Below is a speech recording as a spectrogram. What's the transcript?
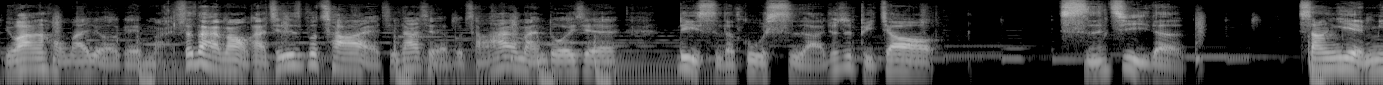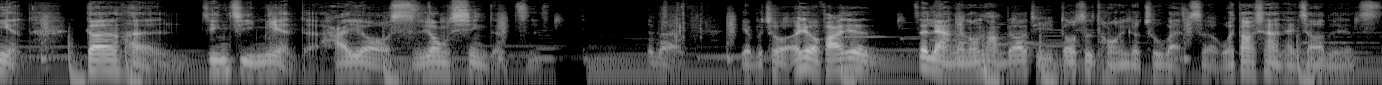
喜欢红白酒的可以买，真的还蛮好看，其实不差哎、其实他写的不差，他还蛮多一些历史的故事啊，就是比较实际的商业面跟很经济面的，还有实用性的字，对不对？也不错，而且我发现这两个农场标题都是同一个出版社，我到现在才知道这件事，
